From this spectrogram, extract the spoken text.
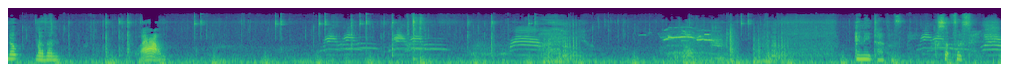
Nope, nothing. Wow. Any type of meat, except for fish.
